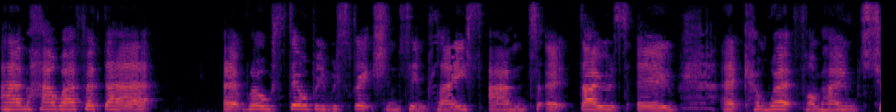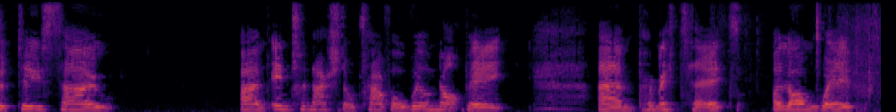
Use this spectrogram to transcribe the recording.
Um, however, there uh, will still be restrictions in place and uh, those who uh, can work from home should do so. And international travel will not be um, permitted along with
